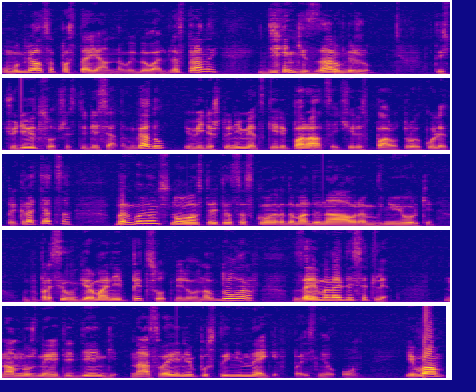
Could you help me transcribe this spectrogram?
умудрялся постоянно выбивать для страны деньги за рубежом. В 1960 году, видя, что немецкие репарации через пару-тройку лет прекратятся, Бен-Гурион снова встретился с Конрадом Аденауром в Нью-Йорке. Он попросил у Германии 500 миллионов долларов взаймы на 10 лет. «Нам нужны эти деньги на освоение пустыни Негев», — пояснил он. «И вам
